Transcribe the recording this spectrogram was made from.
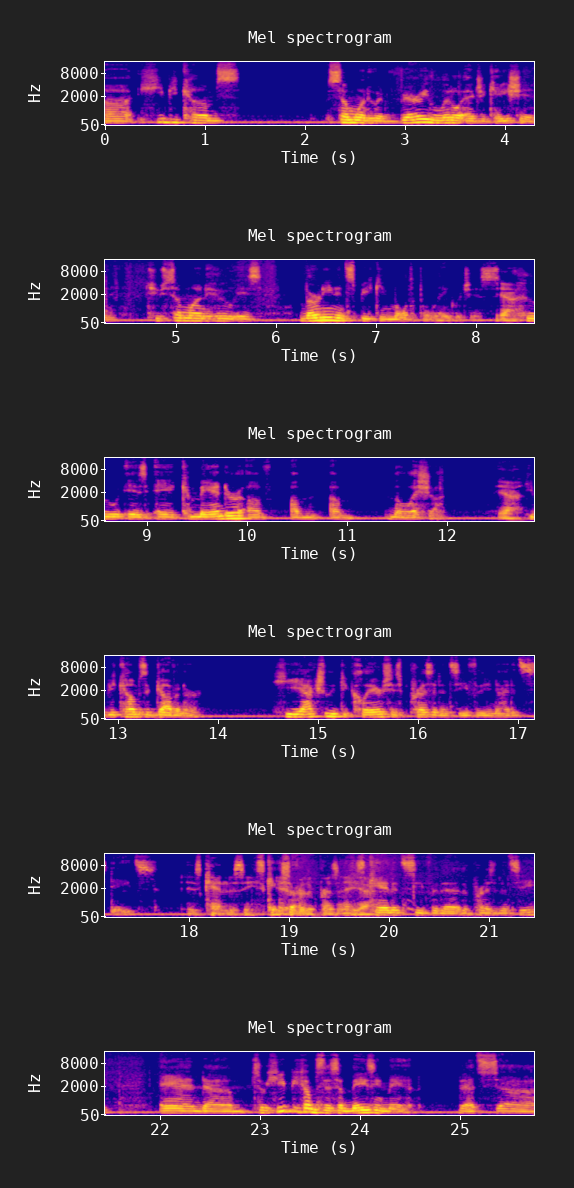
uh, he becomes someone who had very little education to someone who is learning and speaking multiple languages, Yeah. who is a commander of a, a militia. Yeah. He becomes a governor. He actually declares his presidency for the United States His candidacy His ca- sorry. for the president. his Yeah. candidacy for the, the presidency. And um, so he becomes this amazing man that's uh,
